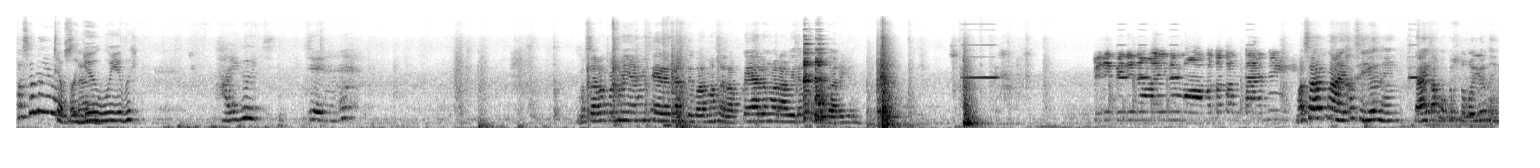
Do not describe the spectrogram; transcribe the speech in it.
Asa na yung stand? Masarap pag may ang serelak, di ba? Masarap. Kaya lang marami daw sa lugar yun. Masarap nga eh, kasi yun eh. Kahit ako gusto ko yun eh.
